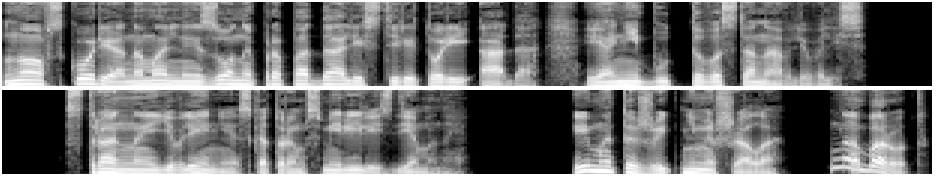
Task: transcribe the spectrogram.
Но вскоре аномальные зоны пропадали с территорий ада, и они будто восстанавливались. Странное явление, с которым смирились демоны. Им это жить не мешало. Наоборот.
